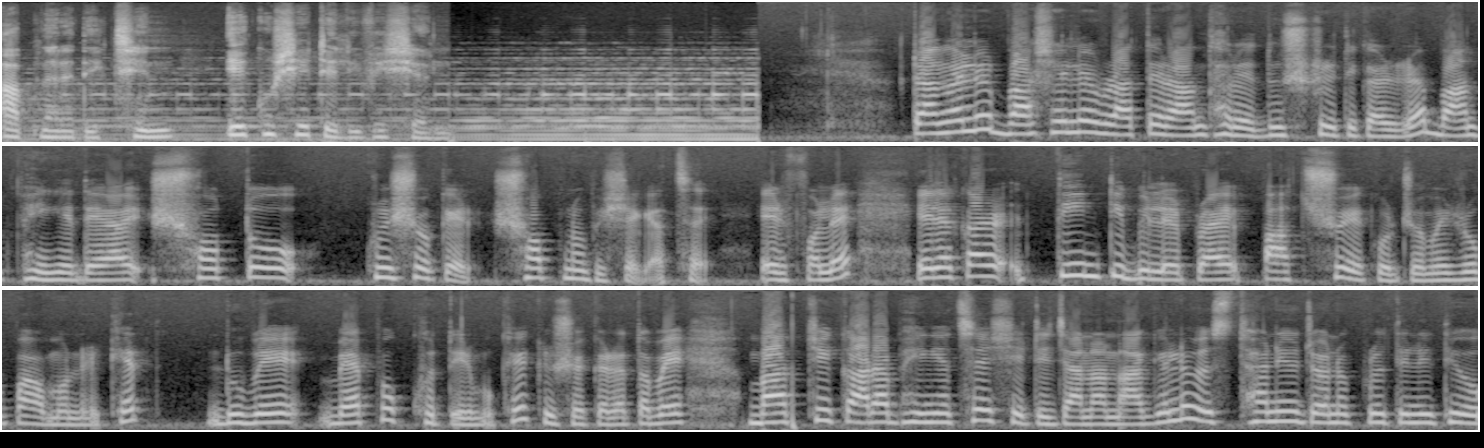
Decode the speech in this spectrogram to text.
আপনারা দেখছেন একুশে টেলিভিশন। টাঙ্গাইলের বাসাইলে রাতের আন্ধারে দুষ্কৃতিকারীরা বাঁধ ভেঙে দেওয়ায় শত কৃষকের স্বপ্ন ভেসে গেছে। এর ফলে এলাকার তিনটি বিলের প্রায় পাঁচশো একর জমির রোপা আমনের ক্ষেত ডুবে ব্যাপক ক্ষতির মুখে কৃষকেরা। তবে বাঁধটি কারা ভেঙেছে সেটি জানা না গেলেও স্থানীয় জনপ্রতিনিধি ও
